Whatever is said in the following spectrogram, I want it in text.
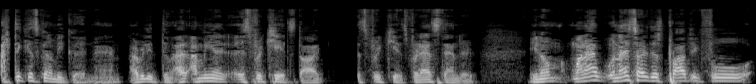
I think it's gonna be good, man. I really do. I, I mean, it's for kids, dog. It's for kids, for that standard. You know, when I when I started this project, fool,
